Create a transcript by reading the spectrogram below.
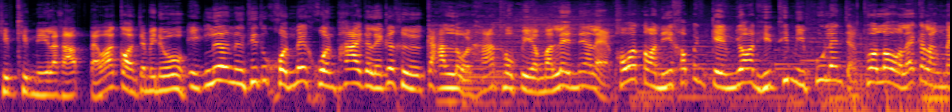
คลิปคลิปนี้แหละครับแต่ว่าก่อนจะไปดูอีกเรื่องหนึ่งที่ทุกคนไม่ควรพลาดกันเลยก็คือการโหลดฮาร์ t โทเปียมาเล่นเนี่ยแหละเพราะว่าตอนนี้เขาเป็นเกมยอดฮิตที่มีผู้เล่นจากทั่วโลกและกำลังแม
